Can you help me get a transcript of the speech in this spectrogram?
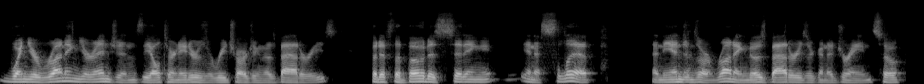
when you're running your engines, the alternators are recharging those batteries. But if the boat is sitting in a slip and the engines aren't running, those batteries are going to drain. So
